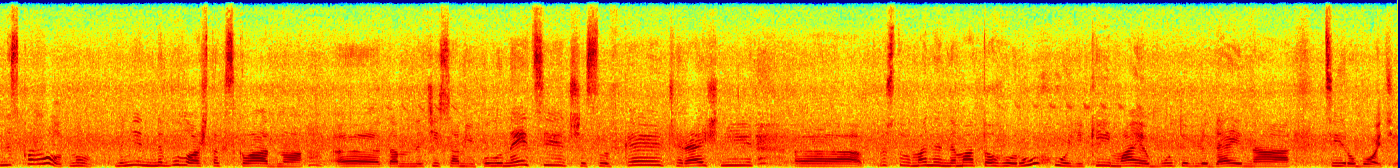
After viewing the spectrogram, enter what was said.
не скажу, ну, мені не було аж так складно е, там на тій самій полуниці, чи сливки, черешні. Е, просто в мене нема того руху, який має бути в людей на цій роботі.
